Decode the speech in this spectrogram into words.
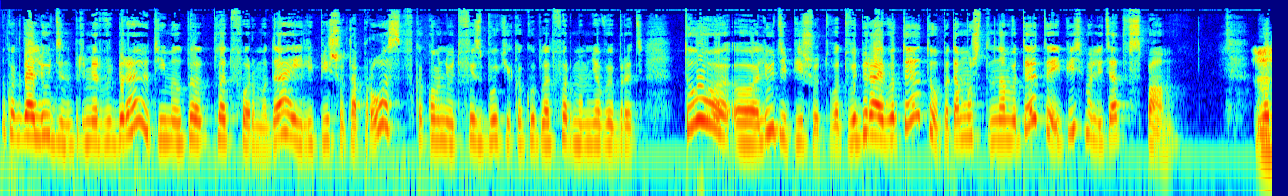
ну, когда люди, например, выбирают email платформу, да, или пишут опрос в каком-нибудь Фейсбуке, какую платформу мне выбрать, то э, люди пишут, вот выбирай вот эту, потому что на вот это и письма летят в спам. Угу. Вот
